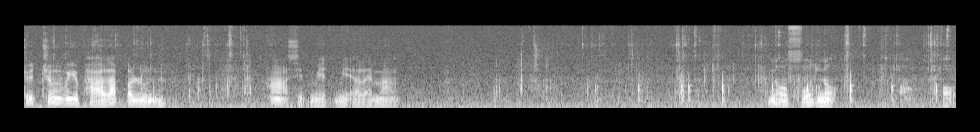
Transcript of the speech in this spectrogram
จุดชมวิวผาลับบอลลูนห้าสิบเมตรมีอะไรมั่ง no food no oh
